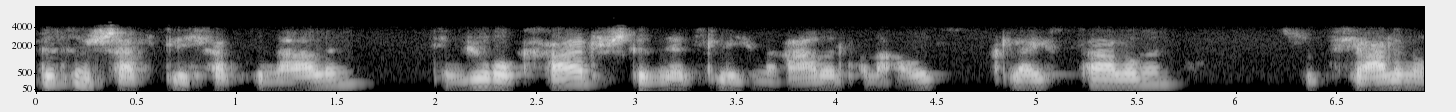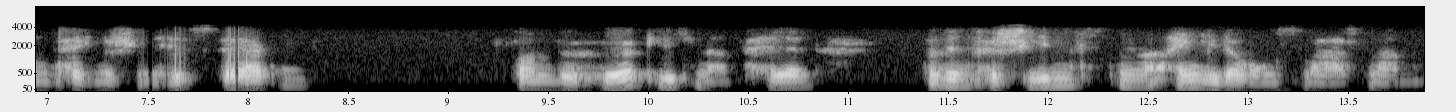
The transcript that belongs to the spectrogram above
wissenschaftlich rationalen, dem bürokratisch-gesetzlichen Rahmen von Ausgleichszahlungen, sozialen und technischen Hilfswerken, von behördlichen Appellen und den verschiedensten Eingliederungsmaßnahmen.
